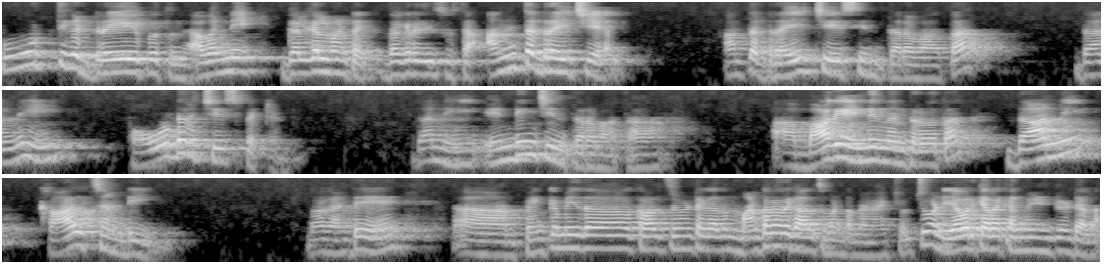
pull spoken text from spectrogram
పూర్తిగా డ్రై అయిపోతుంది. అవన్నీ గలగలమంటాయి దగ్గర తీసుకొస్తే అంత డ్రై చేయాలి. అంత డ్రై చేసిన తర్వాత దాన్ని పౌడర్ చేసి పెట్టండి. దాన్ని ఎండించిన తర్వాత బాగా ఎండిన తర్వాత దాన్ని కాల్చండి. బాగా అంటే పెంక మీద కాల్చడం అంటే కదా మంట మీద కాల్చమంటాం మేము యాక్చువల్ చూడండి ఎవరికి ఎలా కన్వీనియంట్ ఉంటే అలా.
